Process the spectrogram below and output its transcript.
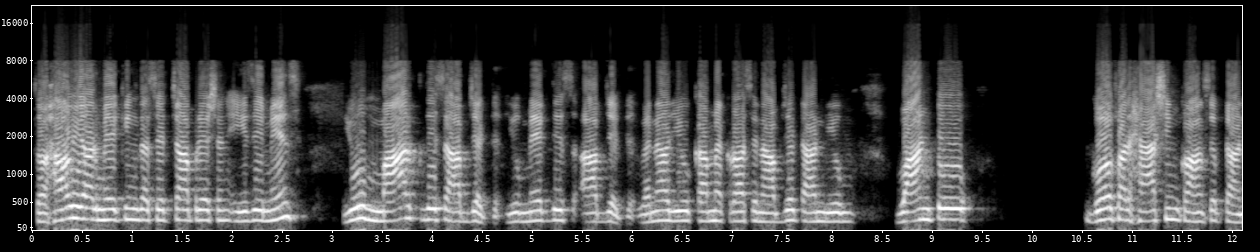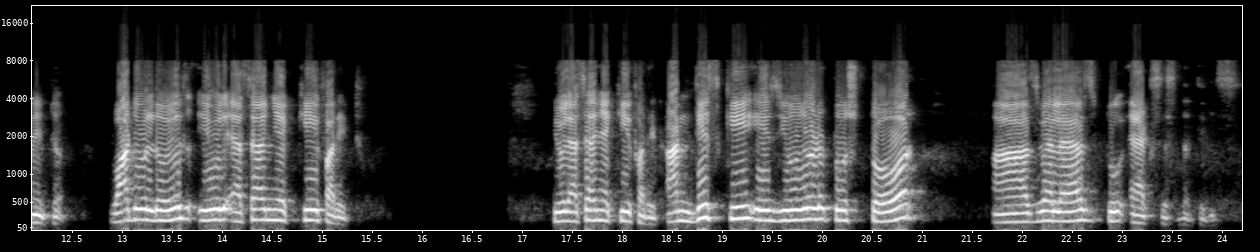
So how you are making the search operation easy means you mark this object, you make this object. Whenever you come across an object and you want to go for hashing concept on it, what you will do is you will assign a key for it. You will assign a key for it and this key is used to store uh, as well as to access the things.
